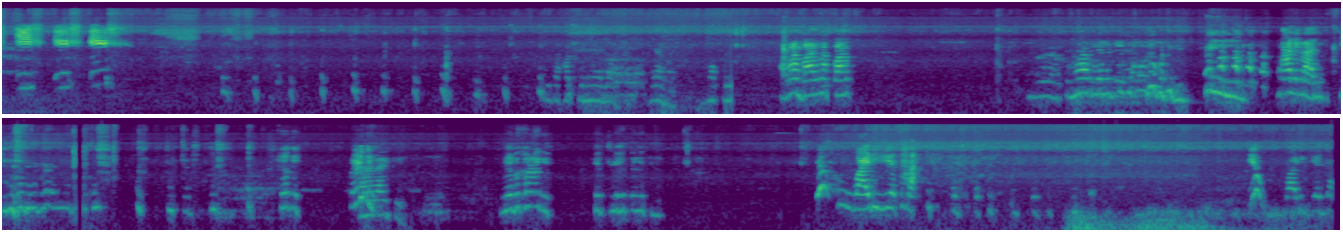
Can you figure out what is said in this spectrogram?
sinela. Yan. Okay. Para bang na pang. Kumar, lalagay ko ulo ko din. Malik-ralik. खड़ी की मैं भी खड़ा की हितली हितली हितली वाड़ी ये था ये वाड़ी ये था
